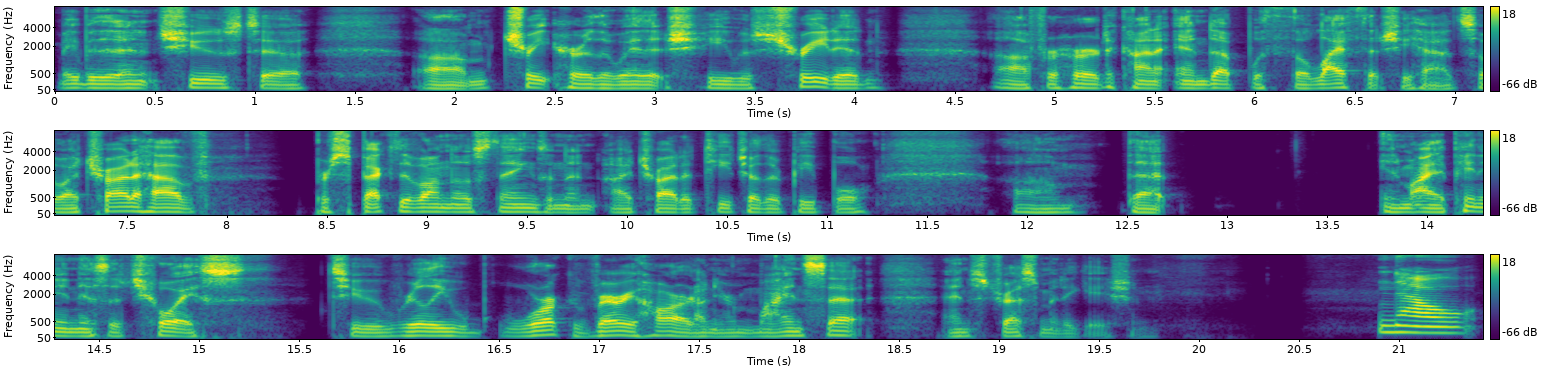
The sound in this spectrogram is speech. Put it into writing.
Maybe they didn't choose to um, treat her the way that she was treated uh, for her to kind of end up with the life that she had. So I try to have perspective on those things. And then I try to teach other people um, that, in my opinion, is a choice to really work very hard on your mindset and stress mitigation. Now,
